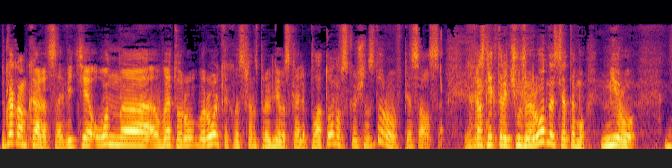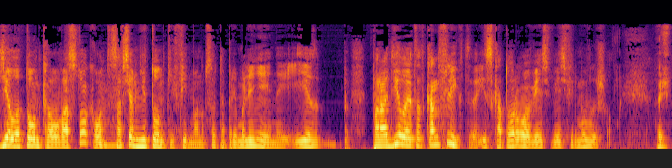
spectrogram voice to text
Ну, как вам кажется, ведь он э, в эту роль, как вы совершенно справедливо сказали, Платоновскую, очень здорово вписался. И как раз некоторая чужеродность этому миру дела тонкого Востока, он mm-hmm. совсем не тонкий фильм, он абсолютно прямолинейный, и породил этот конфликт, из которого весь, весь фильм и вышел. Значит,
